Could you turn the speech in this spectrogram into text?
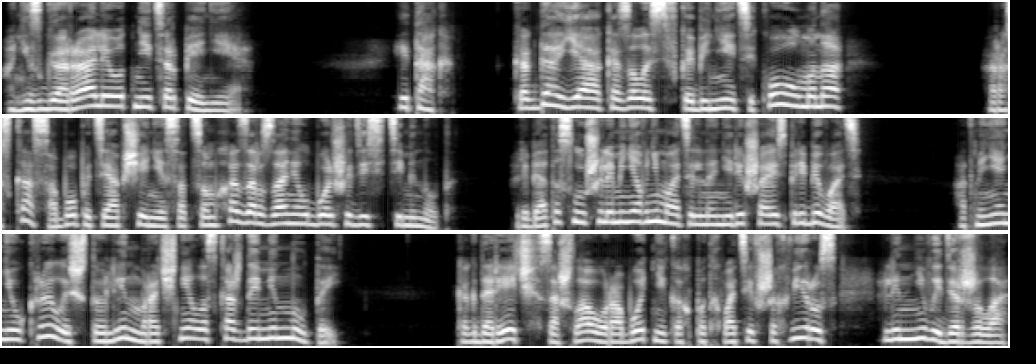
Они сгорали от нетерпения. Итак, когда я оказалась в кабинете Коулмана, рассказ об опыте общения с отцом Хазар занял больше десяти минут. Ребята слушали меня внимательно, не решаясь перебивать. От меня не укрылось, что Лин мрачнела с каждой минутой. Когда речь зашла о работниках, подхвативших вирус, Лин не выдержала.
